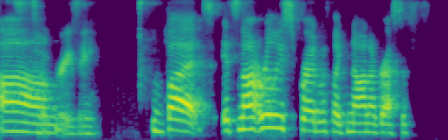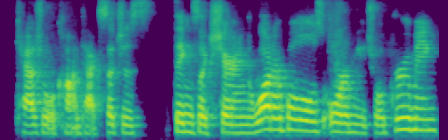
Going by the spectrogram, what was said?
so Um, crazy. but it's not really spread with like non-aggressive casual contacts, such as things like sharing your water bowls or mutual grooming.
